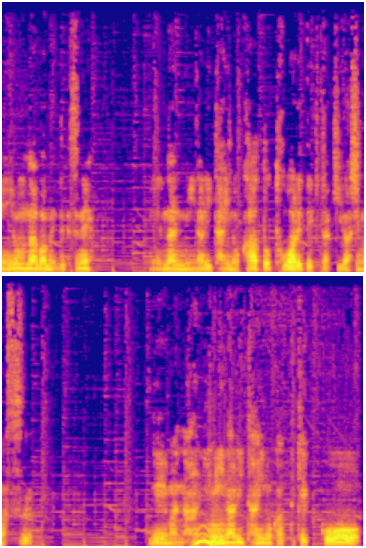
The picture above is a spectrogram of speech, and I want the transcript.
いろんな場面でですね、何になりたいのかと問われてきた気がします。で、まあ何になりたいのかって結構、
